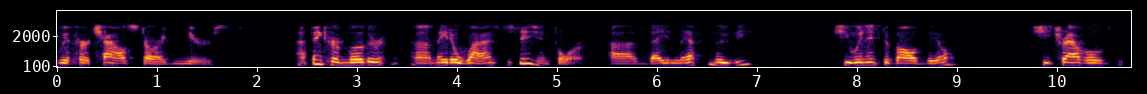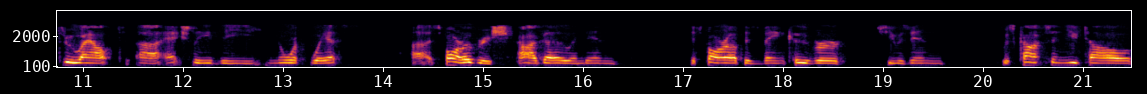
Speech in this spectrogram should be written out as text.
with her child star years, I think her mother uh, made a wise decision for her. Uh, they left movies. She went into vaudeville. She traveled throughout uh, actually the Northwest, uh, as far over as Chicago, and then as far up as Vancouver. She was in Wisconsin, Utah,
